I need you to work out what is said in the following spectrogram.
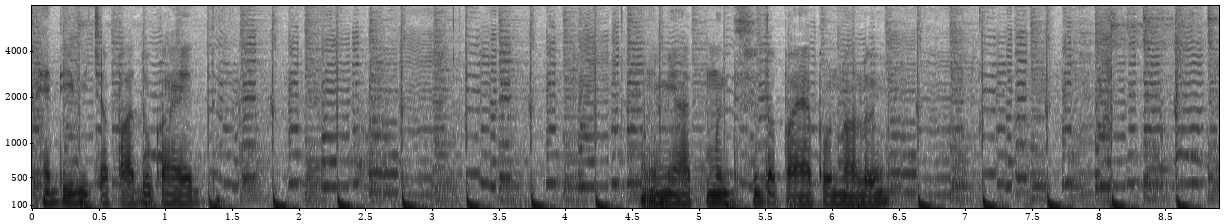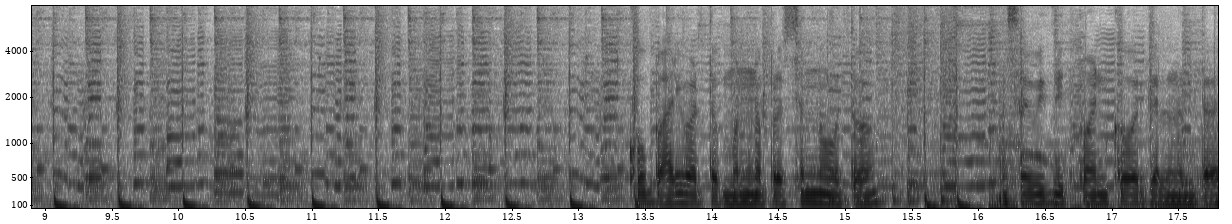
ह्या देवीच्या पादुका आहेत. आणि मी आतमध्ये सुद्धा पाया पडून आलोय. खूप भारी वाटतं. मन प्रसन्न होतं. असं विजिट पॉईंट कवर केल्यानंतर.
